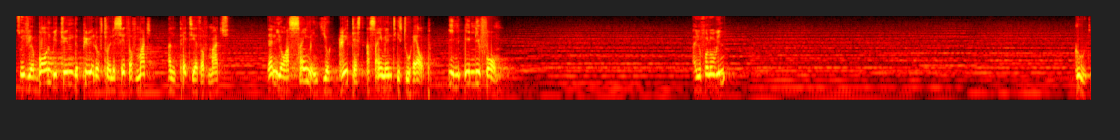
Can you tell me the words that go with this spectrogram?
So if you're born between the period of 26th of March and 30th of March, then your assignment, your greatest assignment, is to help in any form. Are you following? Good.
